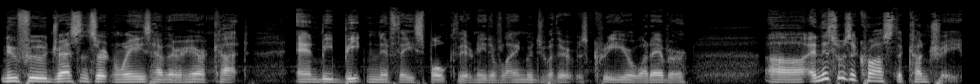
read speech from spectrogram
new food, dress in certain ways, have their hair cut, and be beaten if they spoke their native language, whether it was Cree or whatever. Uh, and this was across the country.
